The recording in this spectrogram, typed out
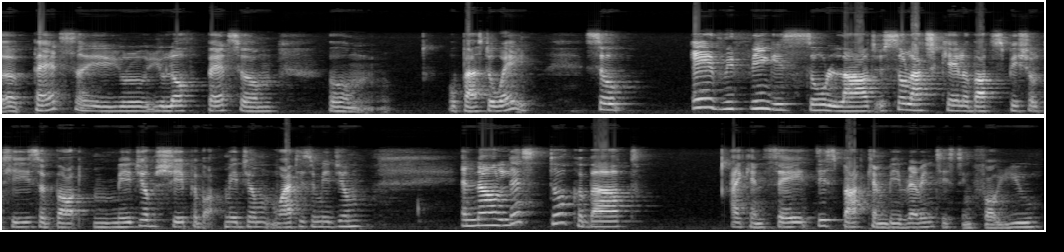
uh, pets. Uh, you, you love pets um, um, who passed away. So everything is so large, so large scale about specialties, about mediumship, about medium, what is a medium. And now let's talk about, I can say this part can be very interesting for you,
